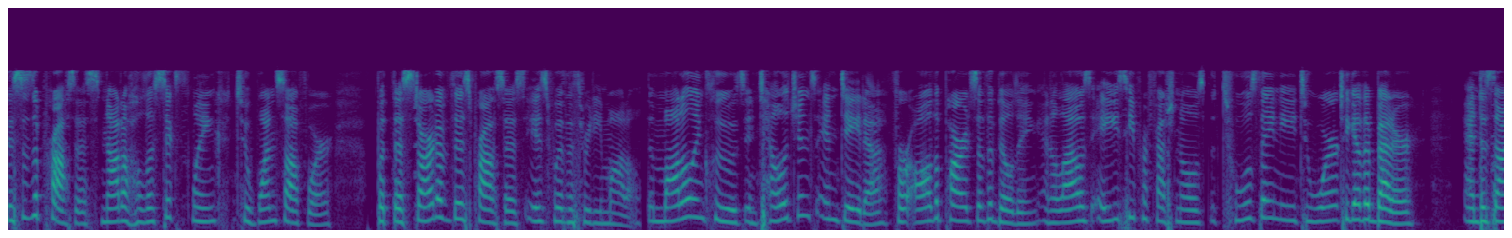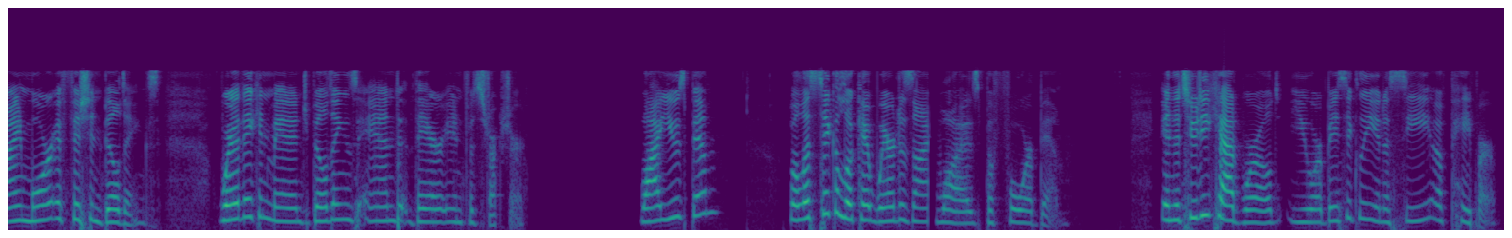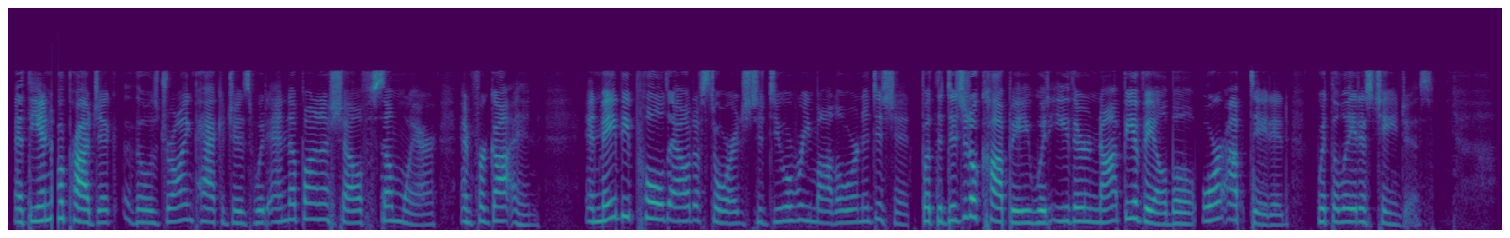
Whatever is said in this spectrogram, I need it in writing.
This is a process, not a holistic link to one software, but the start of this process is with a 3D model. The model includes intelligence and data for all the parts of the building and allows AEC professionals the tools they need to work together better and design more efficient buildings, where they can manage buildings and their infrastructure. Why use BIM? Well, let's take a look at where design was before BIM. In the 2D CAD world, you are basically in a sea of paper. At the end of a project, those drawing packages would end up on a shelf somewhere and forgotten and may be pulled out of storage to do a remodel or an addition, but the digital copy would either not be available or updated with the latest changes.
